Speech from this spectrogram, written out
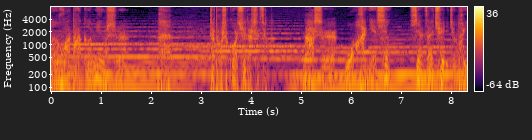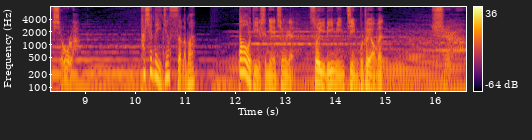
文化大革命时，这都是过去的事情了。那时我还年轻，现在却已经退休了。他现在已经死了吗？到底是年轻人，所以李敏禁不住要问。是啊，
